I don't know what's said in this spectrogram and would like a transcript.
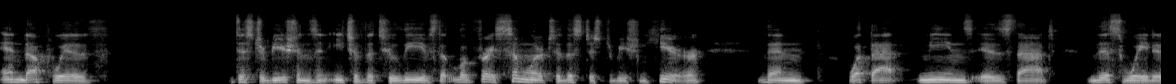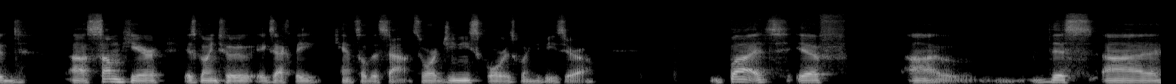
end up with distributions in each of the two leaves that look very similar to this distribution here, then what that means is that this weighted uh, sum here is going to exactly cancel this out. So our Gini score is going to be zero. But if uh, this uh,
